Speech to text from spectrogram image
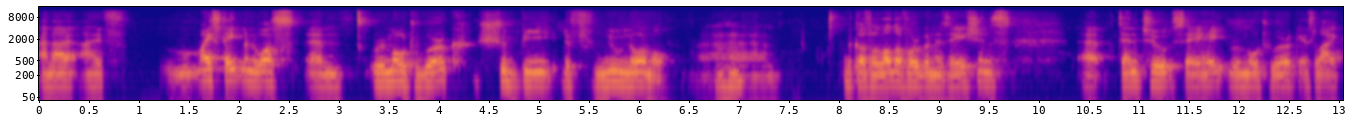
and I, i've my statement was um, remote work should be the new normal. Mm-hmm. um, because a lot of organizations uh, tend to say hey remote work is like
